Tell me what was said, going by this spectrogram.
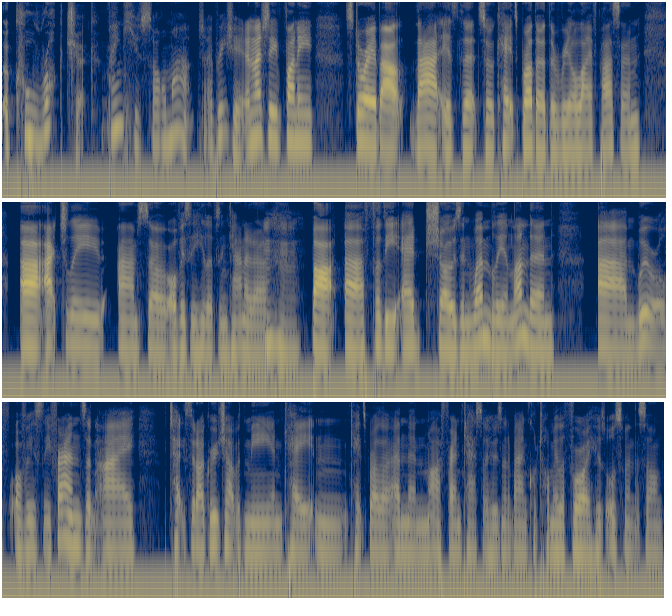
a cool rock chick. Thank you so much. I appreciate it. And actually, funny story about that is that so Kate's brother, the real life person, uh, actually, um, so obviously he lives in Canada, but uh, for the Ed shows in Wembley in London, um, we were all obviously friends, and I texted our group chat with me and Kate and Kate's brother, and then my friend Tessa, who's in a band called Tommy Lefroy, who's also in the song.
